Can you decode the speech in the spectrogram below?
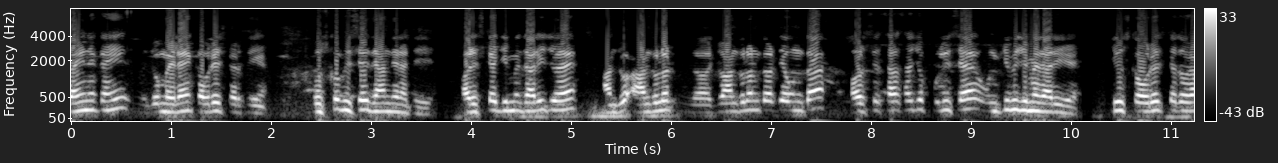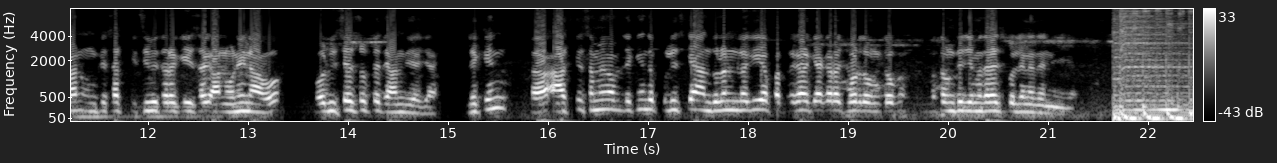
कहीं ना कहीं जो महिलाएँ कवरेज करती हैं, उसको विशेष ध्यान देना चाहिए। और इसका ज़िम्मेदारी जो है आंदोलन, जो आंदोलन करते हैं उनका, और उसके साथ साथ जो पुलिस है, उनकी भी ज़िम्मेदारी है कि उस कवरेज के दौरान उनके साथ किसी भी तरह की अनहोनी ना हो और विशेष रूप से ध्यान दिया जाए। लेकिन आज के समय में आप देखेंगे तो पुलिस क्या आंदोलन लगी या पत्रकार क्या करो छोड़ दो, उनको मतलब उनकी ज़िम्मेदारी इसको लेने देनी है।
